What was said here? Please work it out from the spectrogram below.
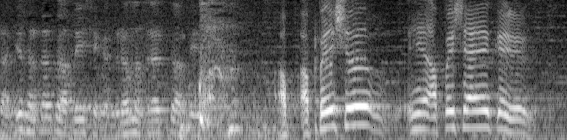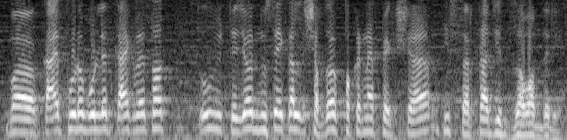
राज्य सरकारचं अपयश आहे का? गृहमंत्र्यांचं अपयश आहे? अप अपयश हे अपयश आहे की काय पुढे बोललेत काय करत तू त्याच्यावर नुसतं एका शब्दावर पकडण्यापेक्षा ही सरकारची जबाबदारी आहे.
